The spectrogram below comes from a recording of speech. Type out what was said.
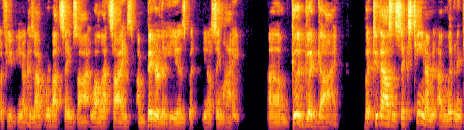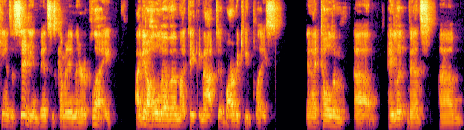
a few, you know, because we're about the same size. Well, not size. I'm bigger than he is, but you know, same height. Um, good, good guy. But 2016, I'm I'm living in Kansas City, and Vince is coming in there to play. I get a hold of him. I take him out to a barbecue place, and I told him, um, "Hey, look, Vince, um,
